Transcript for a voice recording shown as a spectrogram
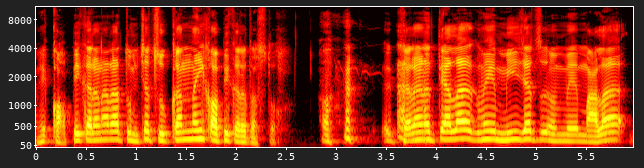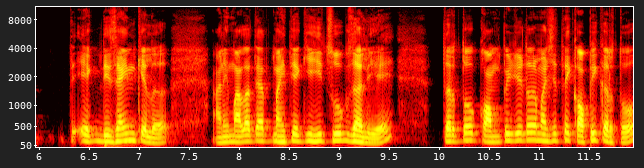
हे कॉपी करणारा तुमच्या चुकांनाही कॉपी करत असतो. कारण त्याला म्हणजे मी ज्या म्हणजे मला एक डिझाइन केलं आणि मला त्यात माहिती आहे, की ही चूक झाली आहे. तर तो कॉम्पिटिटर माझे ते कॉपी करतो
